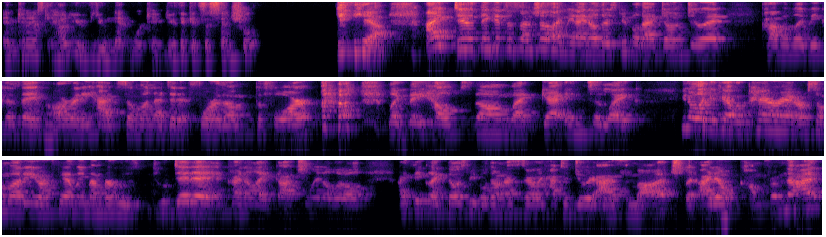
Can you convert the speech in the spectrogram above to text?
And can I ask you, how do you view networking? Do you think it's essential? Yeah, I do think it's essential. I mean, I know there's people that don't do it probably because they've mm. already had someone that did it for them before. like they helped them like get into like, you know, like if you have a parent or somebody or a family member who's who did it and kind of like got you in a little, I think like those people don't necessarily have to do it as much, but I don't come from that.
